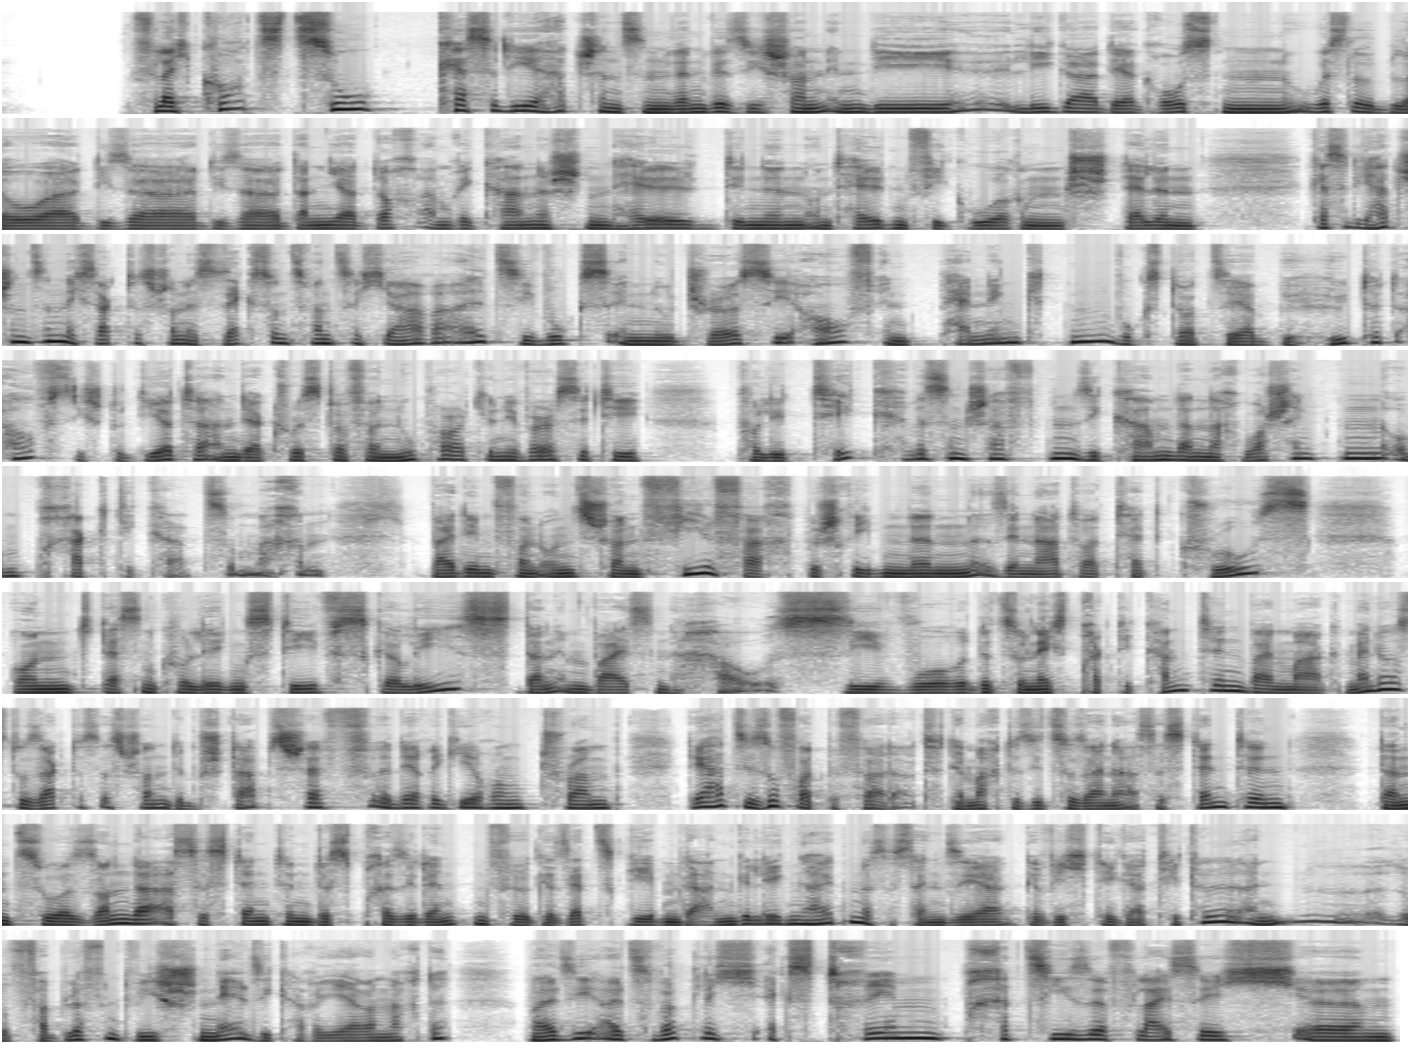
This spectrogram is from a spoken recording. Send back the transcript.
Vielleicht kurz zu Cassidy Hutchinson, wenn wir sie schon in die Liga der großen Whistleblower, dieser, dieser dann ja doch amerikanischen Heldinnen und Heldenfiguren stellen. Cassidy Hutchinson, ich sagte es schon, ist 26 Jahre alt. Sie wuchs in New Jersey auf, in Pennington, wuchs dort sehr behütet auf. Sie studierte an der Christopher Newport University Politikwissenschaften. Sie kam dann nach Washington, um Praktika zu machen. Bei dem von uns schon vielfach beschriebenen Senator Ted Cruz und dessen Kollegen Steve Scalise dann im Weißen Haus. Sie wurde zunächst Praktikantin bei Mark Meadows, du sagtest es schon, dem Stabschef der Regierung Trump. Der hat sie sofort befördert. Der machte sie zu seiner Assistentin, dann zur Sonderassistentin des Präsidenten für gesetzgebende Angelegenheiten. Das ist ein sehr gewichtiger Titel, ein, so also verblüffend, wie schnell sie Karriere machte, weil sie als wirklich extrem präzise, fleißig, ähm,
